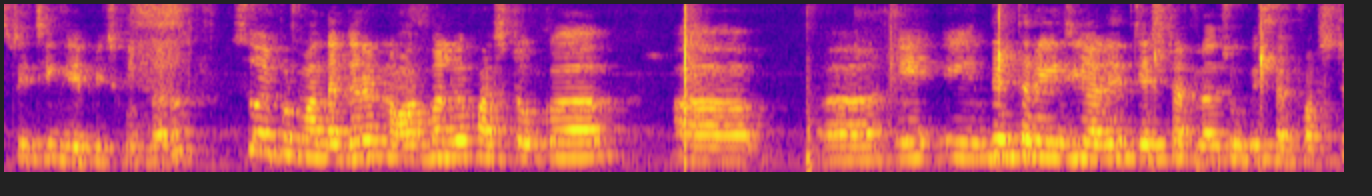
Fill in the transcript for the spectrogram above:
స్టిచ్చింగ్ చేయించుకుంటున్నారు సో ఇప్పుడు మన దగ్గర నార్మల్గా ఫస్ట్ ఒక ఏ- ఎంతెంత రేంజ్ అనేది జస్ట్ అట్లా చూపిస్తాను ఫస్ట్.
